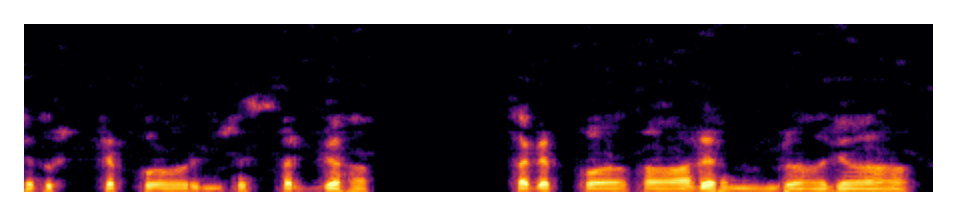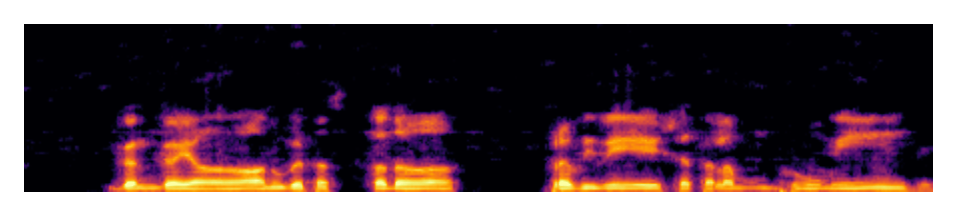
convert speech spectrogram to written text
चतुश्चत्वारिंशः सर्गः स गत्वा सागरम् राजा। गङ्गयानुगतस्तदा प्रविवेशतलम् भूमेः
